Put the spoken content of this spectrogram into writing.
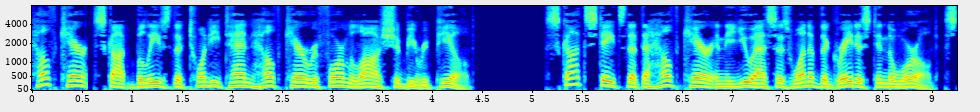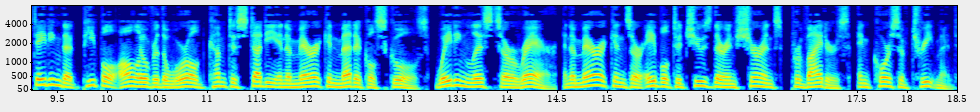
Health care Scott believes the 2010 health care reform law should be repealed. Scott states that the health care in the U.S. is one of the greatest in the world, stating that people all over the world come to study in American medical schools, waiting lists are rare, and Americans are able to choose their insurance, providers, and course of treatment.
